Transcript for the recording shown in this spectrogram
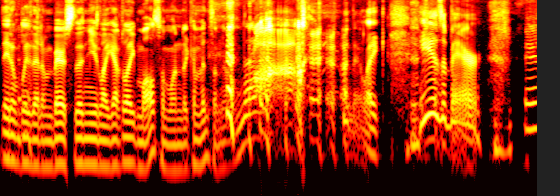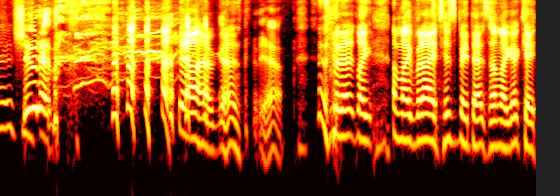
they don't believe that I'm embarrassed. So then you like have to like maul someone to convince them. They're like, they're like, he is a bear. Shoot him. they all have guns. yeah. but I, like I'm like, but I anticipate that, so I'm like, okay,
